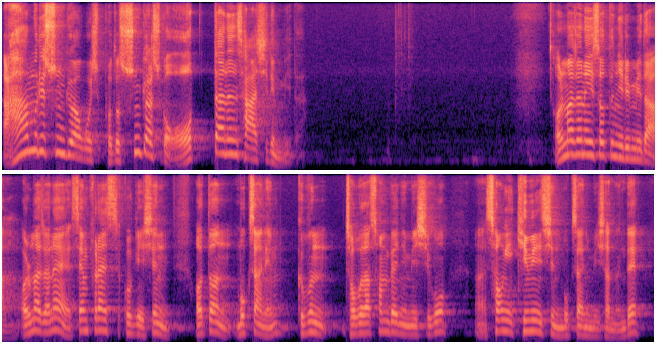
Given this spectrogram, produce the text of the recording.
아무리 순교하고 싶어도 순교할 수가 없다는 사실입니다. 얼마 전에 있었던 일입니다. 얼마 전에 샌프란시스코 계신 어떤 목사님, 그분 저보다 선배님이시고 어, 성이 김일신 목사님이셨는데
